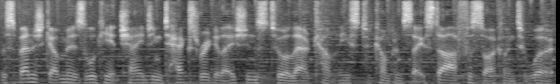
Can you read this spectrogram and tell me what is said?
The Spanish government is looking at changing tax regulations to allow companies to compensate staff for cycling to work.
